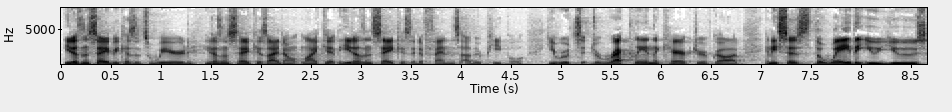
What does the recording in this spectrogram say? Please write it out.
He doesn't say because it's weird. He doesn't say because I don't like it. He doesn't say because it offends other people. He roots it directly in the character of God. And he says the way that you use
